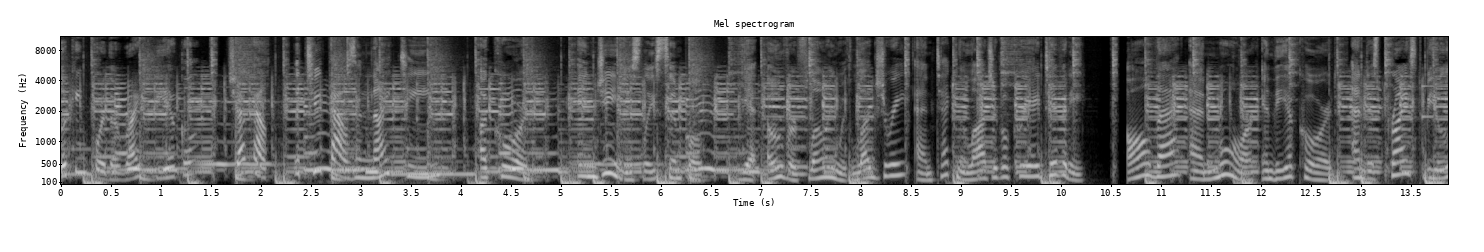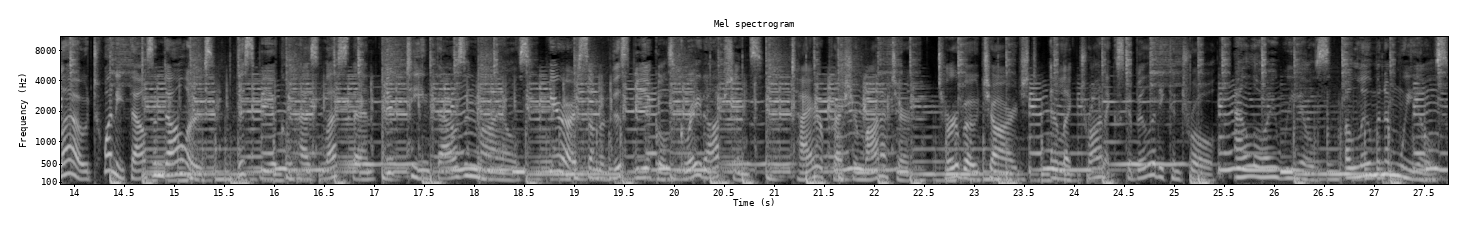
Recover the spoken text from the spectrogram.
Looking for the right vehicle? Check out the 2019 Accord. Ingeniously simple, yet overflowing with luxury and technological creativity. All that and more in the Accord and is priced below $20,000. This vehicle has less than 15,000 miles. Here are some of this vehicle's great options. Tire pressure monitor, turbocharged, electronic stability control, alloy wheels, aluminum wheels,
